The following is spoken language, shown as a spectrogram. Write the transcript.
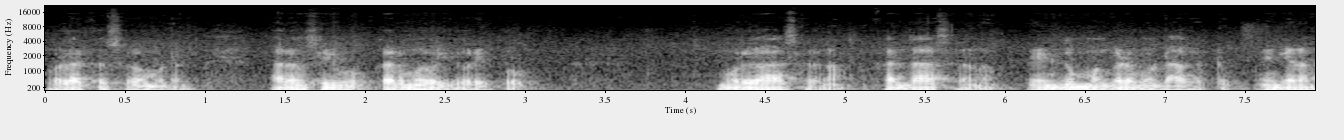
வளர்க்க சுகமுடன் அறம் செய்வோம் கர்ம வழி உரைப்போம். முருகாசரணம் கந்தாசரணம் எங்கும் மங்களம் உண்டாகட்டும். எங்கனம்?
